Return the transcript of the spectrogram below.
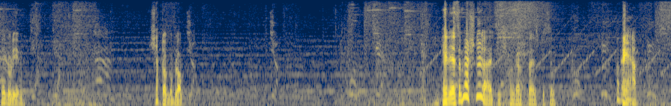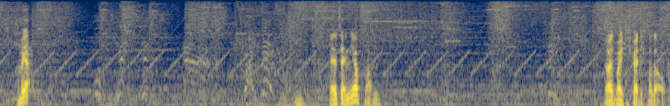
Hergeblieben. Ich habe doch geblockt. Ja, der ist immer schneller als ich. Ein ganz kleines bisschen. Komm her. Komm her. Er ist ja nie erfahren. Jetzt mache ich dich fertig. Pass auf.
